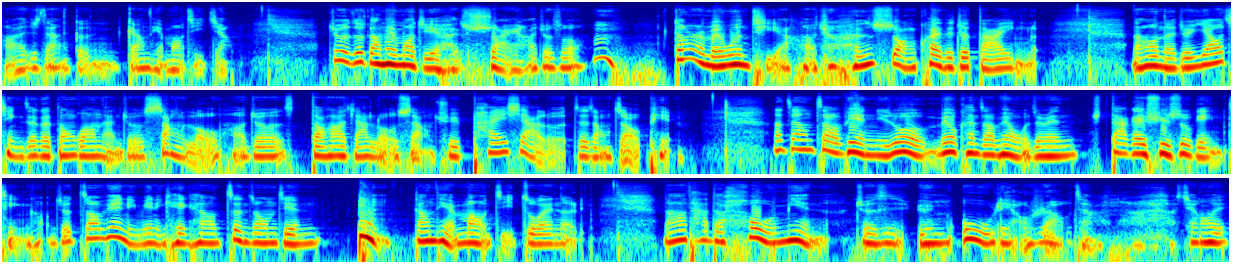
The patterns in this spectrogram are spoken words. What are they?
好，他就这样跟钢铁猫吉讲。就这钢铁猫吉也很帅哈，就说嗯，当然没问题啊，哈，就很爽快的就答应了。然后呢，就邀请这个东光男就上楼，哈，就到他家楼上去拍下了这张照片。那这张照片，你如果没有看照片，我这边大概叙述给你听哈。就照片里面，你可以看到正中间 钢铁茂吉坐在那里，然后他的后面呢，就是云雾缭绕，这样啊，好像会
